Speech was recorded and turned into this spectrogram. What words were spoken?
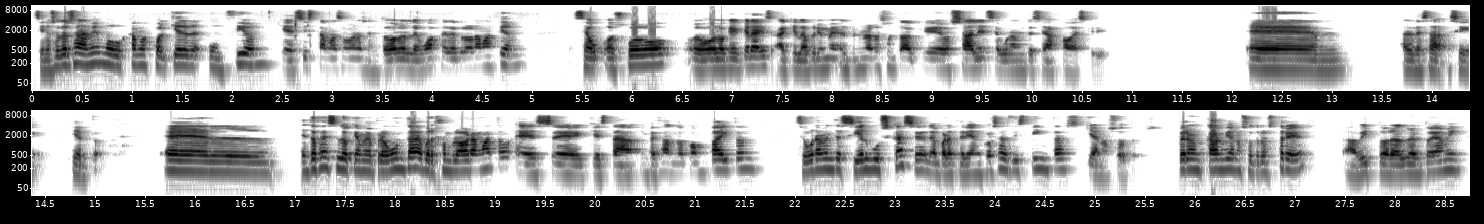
Si nosotros ahora mismo buscamos cualquier función que exista más o menos en todos los lenguajes de programación, os juego o lo que queráis a que el primer resultado que os sale seguramente sea JavaScript. Eh, sí, cierto. El- entonces lo que me pregunta, por ejemplo, ahora Mato, es eh, que está empezando con Python. Seguramente si él buscase le aparecerían cosas distintas que a nosotros. Pero en cambio a nosotros tres, a Víctor, a Alberto y a mí,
